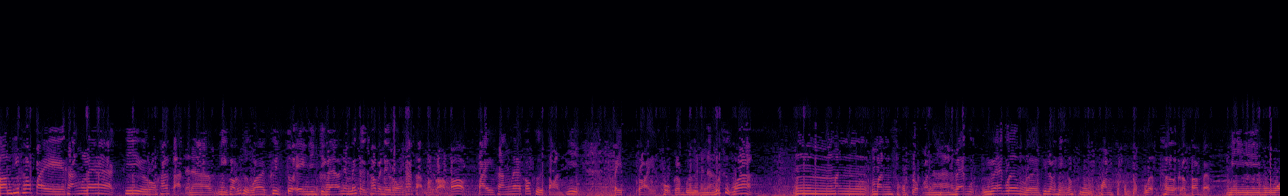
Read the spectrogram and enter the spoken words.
ตอนที่เข้าไปครั้งแรกที่โรงฆ่าสัตว์นยนะมีความรู้สึกว่าคือตัวเองจริง ๆ แล้วเนี่ยไม่เคยเข้าไปในโรงฆ่าสัตว์มาก่อนก็ไปครั้งแรกก็คือตอนที่ไปปล่อยโคกระบือนยนะรู้สึกว่าอืมมันมันสกปรกอะนะฮะแรกแรกเริ่มเลยที่เราเห็นก็คือความสกปรกเลอะเทอะ แล้วก็แบบมีวัว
